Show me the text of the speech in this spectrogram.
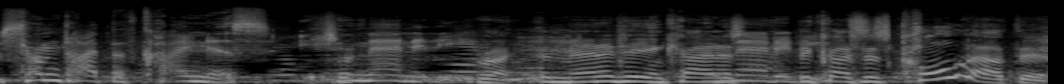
some type of kindness, humanity. Right, humanity and kindness, Humanity. because it's cold out there.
